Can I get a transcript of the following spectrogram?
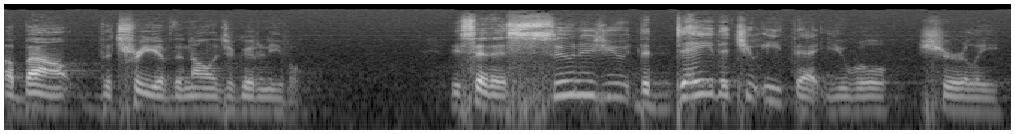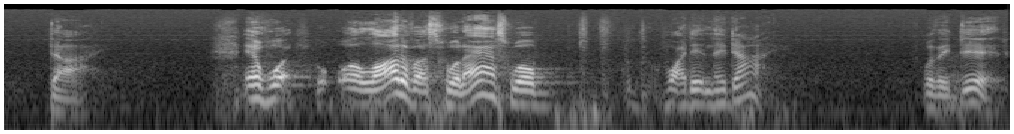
about the tree of the knowledge of good and evil? He said, As soon as you, the day that you eat that, you will surely die. And what a lot of us would ask, well, why didn't they die? Well, they did,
